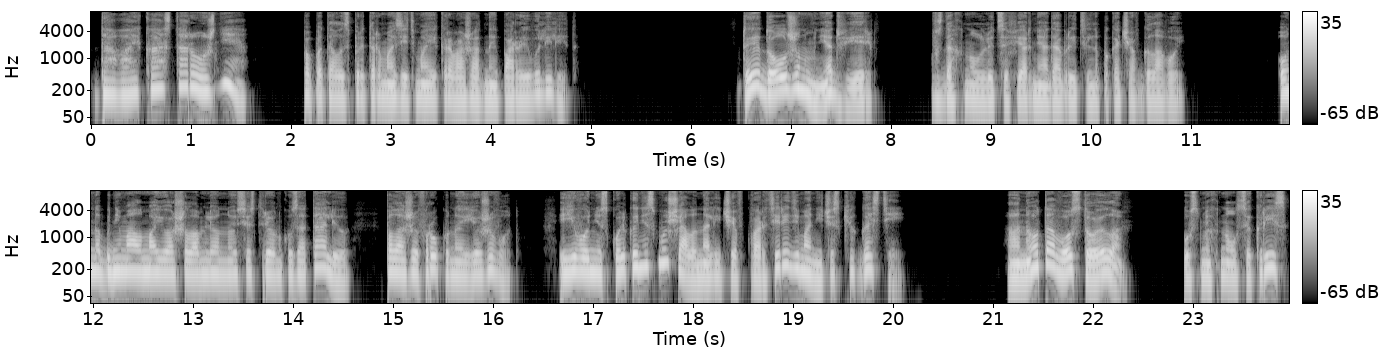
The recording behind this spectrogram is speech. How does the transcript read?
«Давай-ка осторожнее», — попыталась притормозить мои кровожадные порывы Лилит. «Ты должен мне дверь», — вздохнул Люцифер, неодобрительно покачав головой. Он обнимал мою ошеломленную сестренку за талию, положив руку на ее живот, и его нисколько не смущало наличие в квартире демонических гостей. «Оно того стоило», — усмехнулся Крис,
